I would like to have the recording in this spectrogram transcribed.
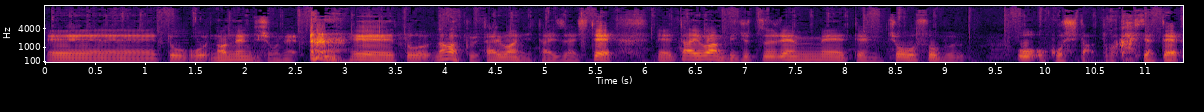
えー、と、何年でしょうね。えーと、長く台湾に滞在して、え台湾美術連盟展調査部を起こしたとか書いてあって、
